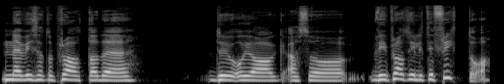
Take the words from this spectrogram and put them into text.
när vi satt och pratade, du och jag. Alltså, vi pratade ju lite fritt då.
